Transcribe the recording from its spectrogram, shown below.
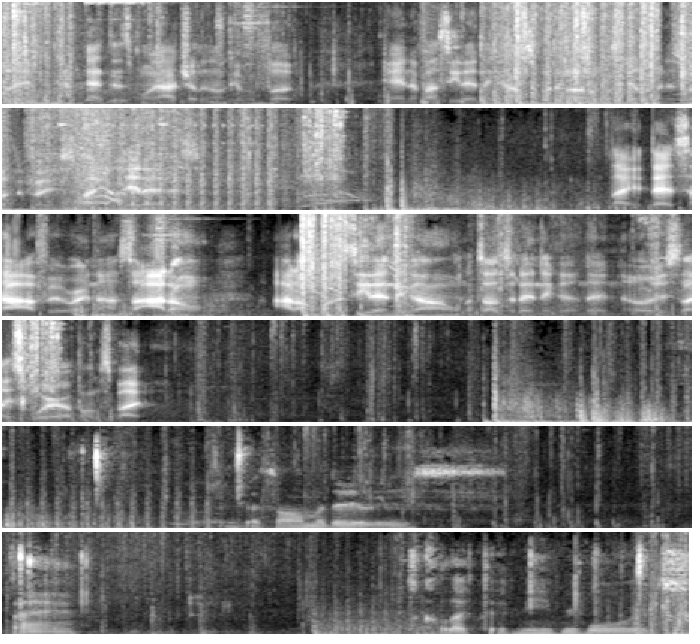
But at this point, I truly don't give a fuck. And if I see that nigga, I swear to God, I'm gonna steal him in his fucking face, like dead ass. Like that's how I feel right now. So I don't, I don't want to see that nigga. I don't want to talk to that nigga, and then or oh, just like square up on the spot. That's all my dailies. Dang. It's collected me rewards.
